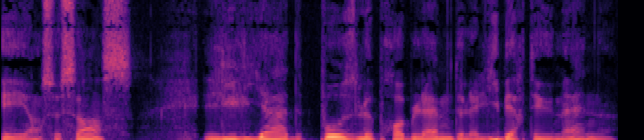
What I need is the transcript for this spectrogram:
Et en ce sens, l'Iliade pose le problème de la liberté humaine,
